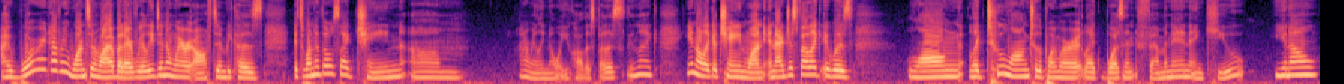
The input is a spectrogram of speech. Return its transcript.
I wore it every once in a while, but I really didn't wear it often because it's one of those like chain, um, I don't really know what you call this, but it's like, you know, like a chain one. And I just felt like it was long, like too long to the point where it like wasn't feminine and cute, you know?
